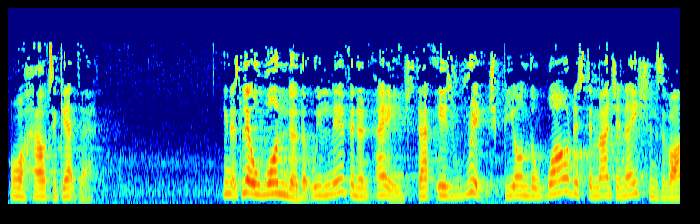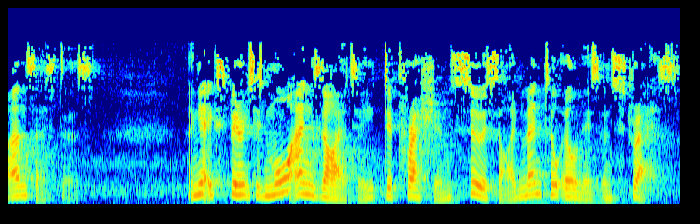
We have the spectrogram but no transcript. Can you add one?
or how to get there. You know, it's little wonder that we live in an age that is rich beyond the wildest imaginations of our ancestors, and yet experiences more anxiety, depression, suicide, mental illness, and stress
